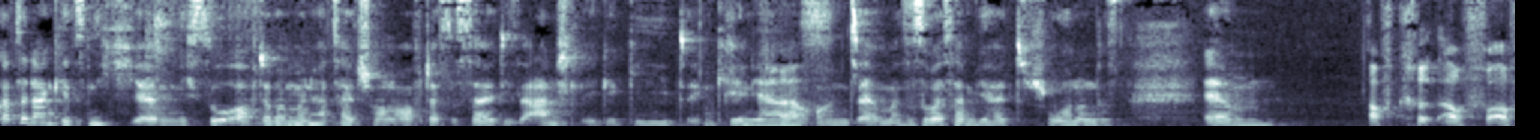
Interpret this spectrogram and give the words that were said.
Gott sei Dank jetzt nicht, ähm, nicht so oft, aber man hört es halt schon oft, dass es halt diese Anschläge gibt in Kenia krass. und ähm, also sowas haben wir halt schon und das ähm, Auf, auf, auf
